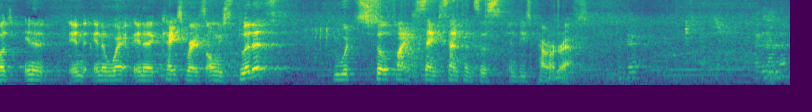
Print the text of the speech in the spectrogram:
But in a, in, in, a way, in a case where it's only splitted, you would still find the same sentences in these paragraphs. Okay. Fernanda?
